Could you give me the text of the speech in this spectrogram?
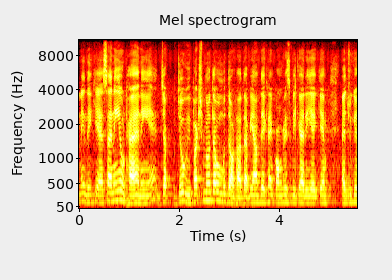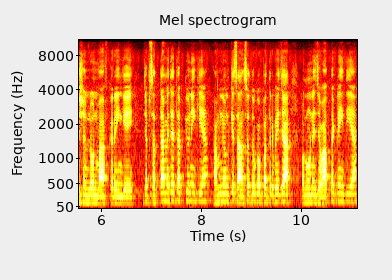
नहीं देखिए ऐसा नहीं है उठाया नहीं है। जब जो विपक्ष में होता है वो मुद्दा उठाता है। अभी आप देख रहे हैं कांग्रेस भी कह रही है कि हम एजुकेशन लोन माफ़ करेंगे। जब सत्ता में थे तब क्यों नहीं किया? हमने उनके सांसदों को पत्र भेजा और उन्होंने जवाब तक नहीं दिया।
